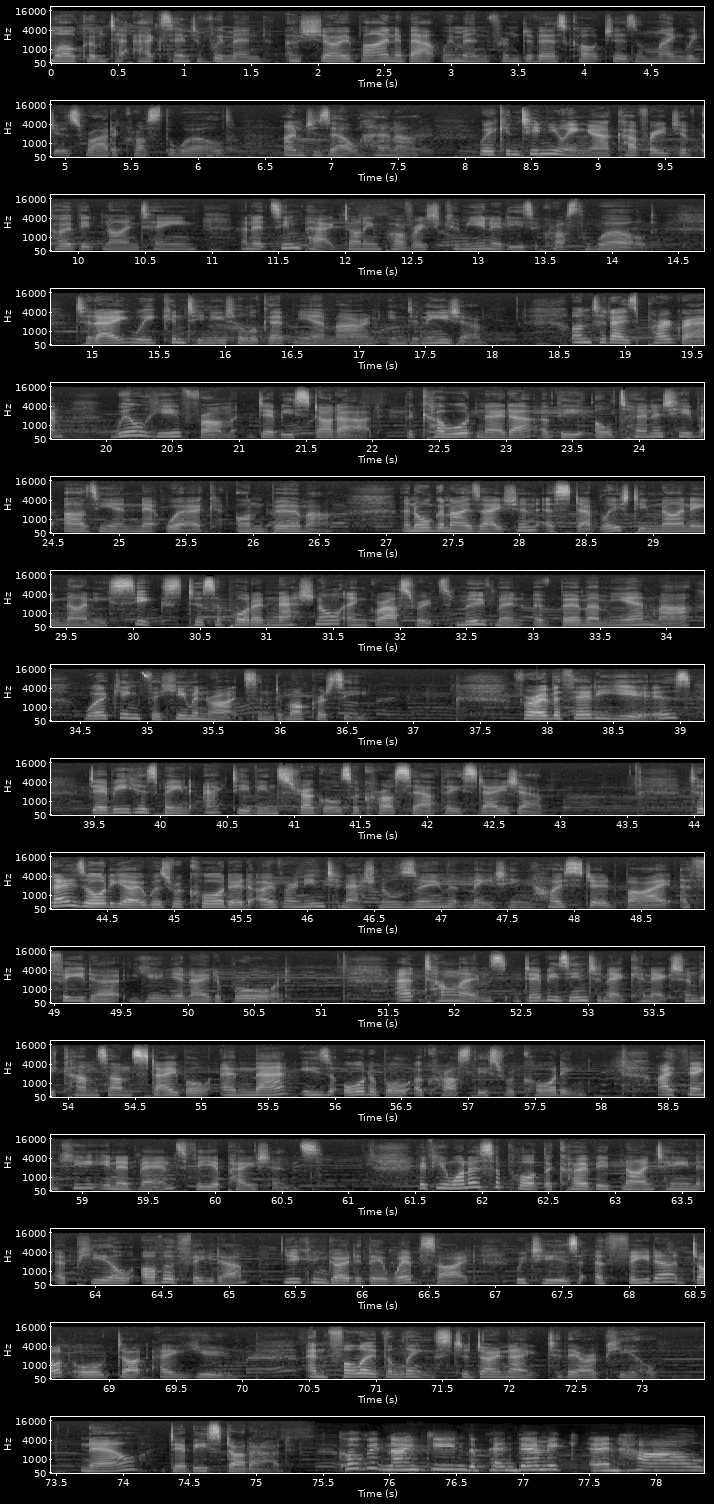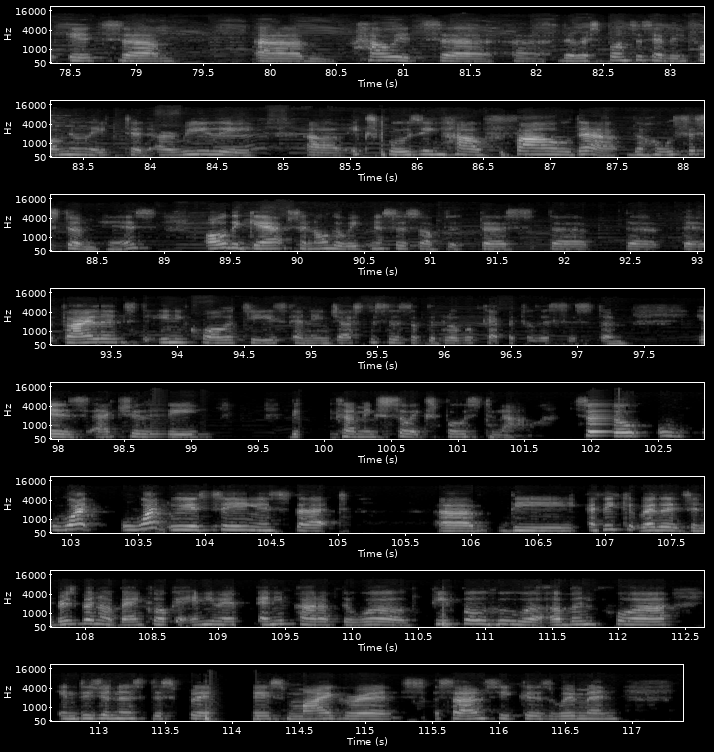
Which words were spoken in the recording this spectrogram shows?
And welcome to Accent of Women, a show by and about women from diverse cultures and languages right across the world. I'm Giselle Hanna. We're continuing our coverage of COVID 19 and its impact on impoverished communities across the world. Today, we continue to look at Myanmar and Indonesia. On today's program, we'll hear from Debbie Stothard, the coordinator of the Alternative ASEAN Network on Burma, an organisation established in 1996 to support a national and grassroots movement of Burma Myanmar working for human rights and democracy. For over 30 years, Debbie has been active in struggles across Southeast Asia. Today's audio was recorded over an international Zoom meeting hosted by APHEDA Union Aid Abroad. At times, Debbie's internet connection becomes unstable, and that is audible across this recording. I thank you in advance for your patience. If you want to support the COVID 19 appeal of APHEDA, you can go to their website, which is apheda.org.au, and follow the links to donate to their appeal. Now, Debbie Stothard. COVID 19, the pandemic, and how it's. Um, um, how it's uh, uh, the responses have been formulated are really uh, exposing how fouled up the whole system is, all the gaps and all the weaknesses of the the, the the, the violence, the inequalities, and injustices of the global capitalist system is actually becoming so exposed now. So what what we are seeing is that uh, the I think whether it's in Brisbane or Bangkok or anywhere any part of the world, people who were urban poor, indigenous displaced, migrants, asylum seekers, women,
